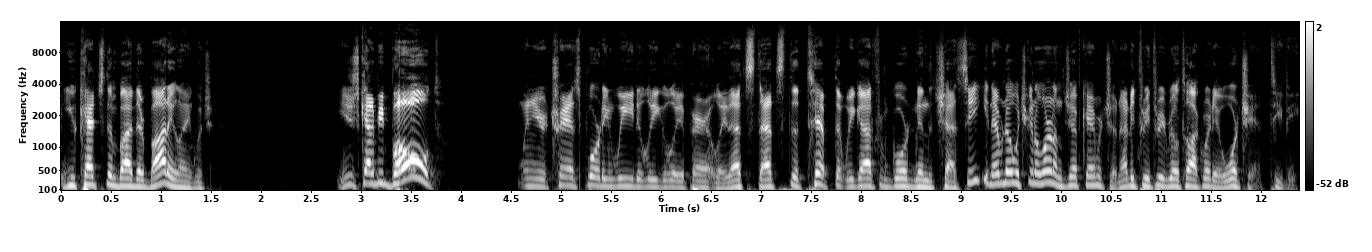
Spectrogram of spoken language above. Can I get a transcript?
you catch them by their body language. You just got to be bold when you're transporting weed illegally. Apparently, that's that's the tip that we got from Gordon in the chat. See, you never know what you're going to learn on the Jeff Cameron Show, 93.3 Real Talk Radio, War Chant TV.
